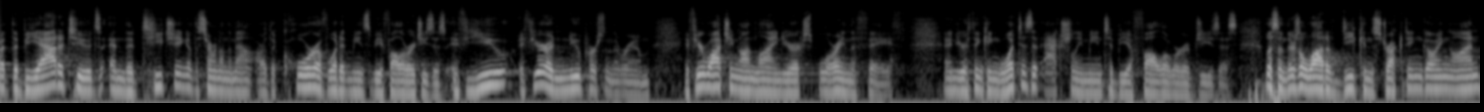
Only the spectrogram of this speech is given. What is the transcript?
but the beatitudes and the teaching of the sermon on the mount are the core of what it means to be a follower of jesus. If you if you're a new person in the room if you're watching online you're exploring the faith and you're thinking what does it actually mean to be a follower of jesus? Listen there's a lot of deconstructing going on.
